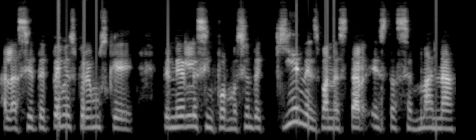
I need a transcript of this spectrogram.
a las 7 pm. Esperemos que tenerles información de quiénes van a estar esta semana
